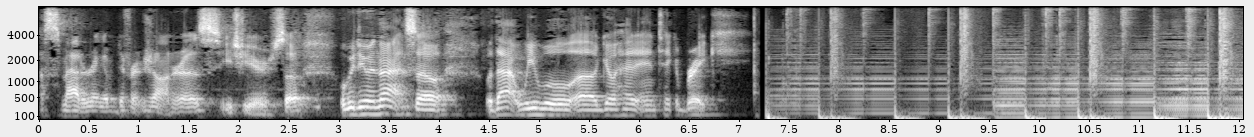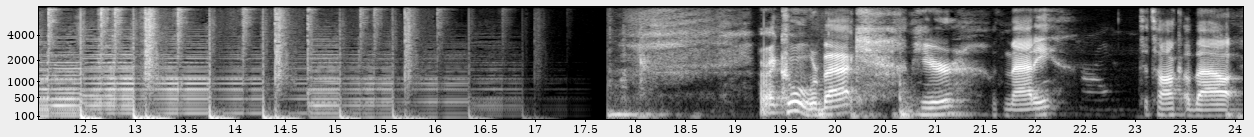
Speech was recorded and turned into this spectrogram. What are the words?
a smattering of different genres each year. So we'll be doing that. So with that, we will uh, go ahead and take a break. All right, cool. We're back. I'm here with Maddie to talk about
